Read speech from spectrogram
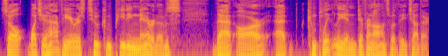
So what you have here is two competing narratives that are at completely in different odds with each other.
